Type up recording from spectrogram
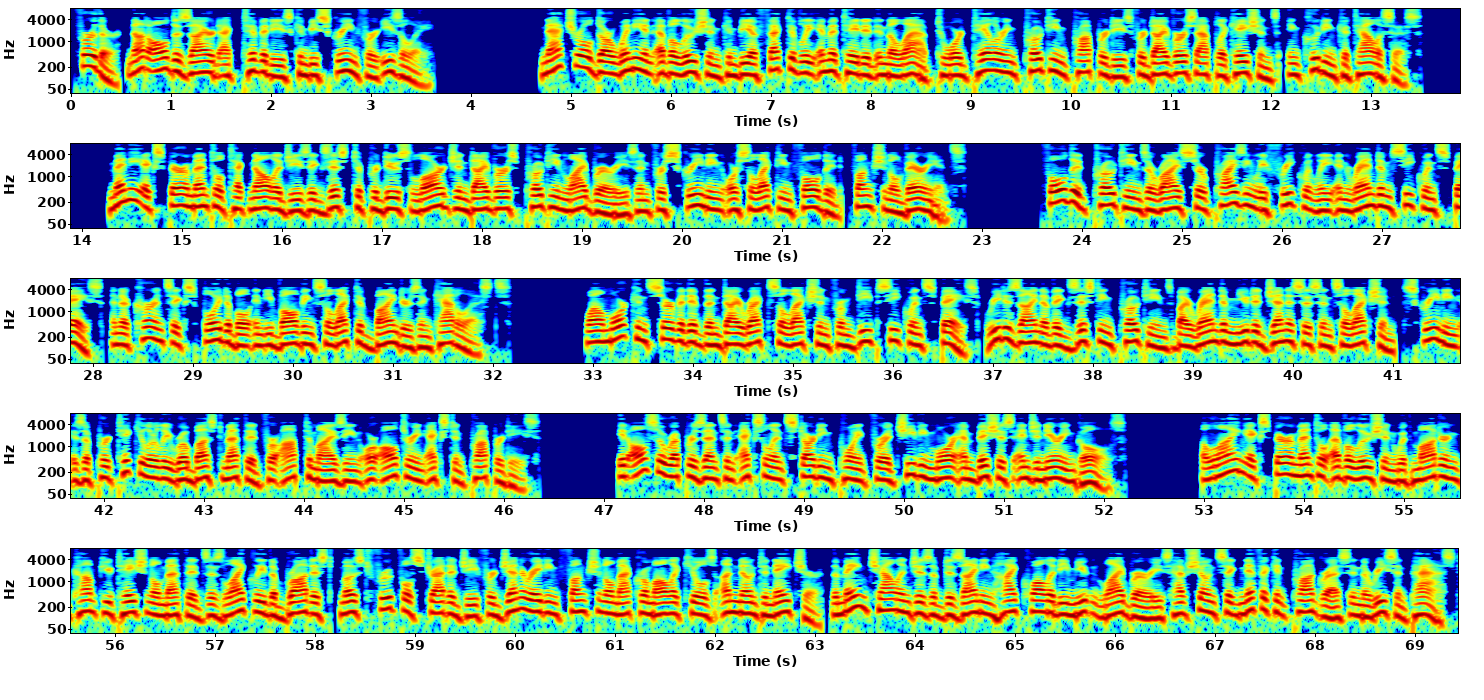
Further, not all desired activities can be screened for easily. Natural Darwinian evolution can be effectively imitated in the lab toward tailoring protein properties for diverse applications, including catalysis. Many experimental technologies exist to produce large and diverse protein libraries and for screening or selecting folded, functional variants. Folded proteins arise surprisingly frequently in random sequence space, an occurrence exploitable in evolving selective binders and catalysts. While more conservative than direct selection from deep sequence space, redesign of existing proteins by random mutagenesis and selection, screening is a particularly robust method for optimizing or altering extant properties. It also represents an excellent starting point for achieving more ambitious engineering goals. Allying experimental evolution with modern computational methods is likely the broadest, most fruitful strategy for generating functional macromolecules unknown to nature. The main challenges of designing high quality mutant libraries have shown significant progress in the recent past.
